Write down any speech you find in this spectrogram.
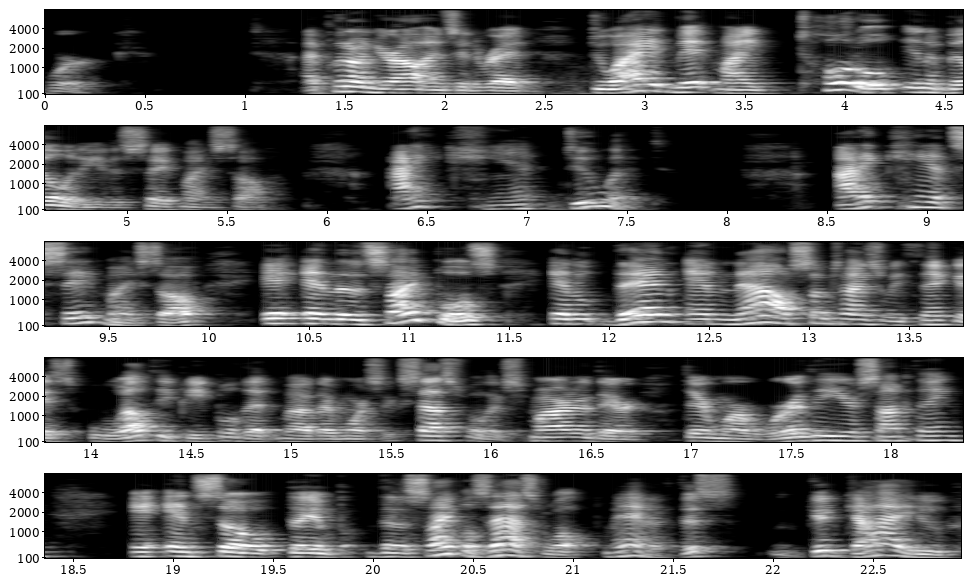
work. I put on your outlines in red Do I admit my total inability to save myself? I can't do it. I can't save myself. And, the disciples, and then and now, sometimes we think as wealthy people that well, they're more successful, they're smarter, they're they're more worthy or something. And so the, the disciples asked, well, man, if this good guy who,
